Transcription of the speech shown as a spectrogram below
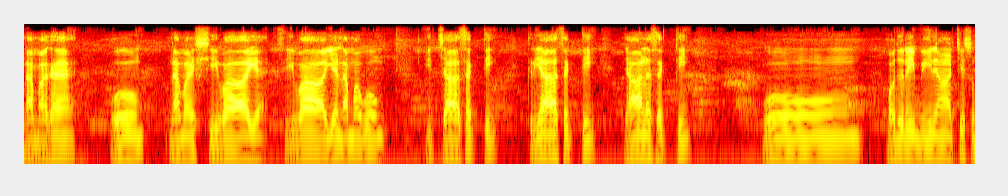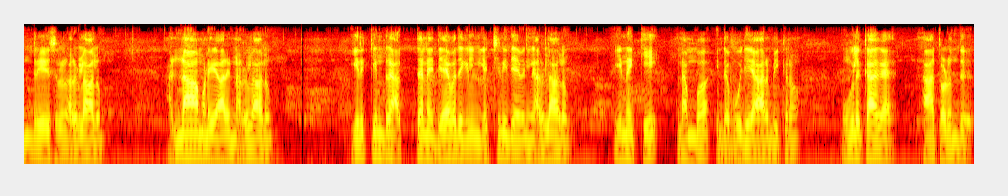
நமக. ஓம் நம சிவாய. சிவாய நமவும். இச்சாசக்தி கிரியாசக்தி ஞானசக்தி. ஓம். மதுரை மீனாட்சி சுந்தரேஸ்வரர் அருளாலும் அண்ணாமலையாரின் அருளாலும் இருக்கின்ற அத்தனை தேவதைகளின் யட்சினி தேவதைகளின் அருளாலும் இன்னைக்கு நம்ம இந்த பூஜையை ஆரம்பிக்கிறோம். உங்களுக்காக நான் தொடர்ந்து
